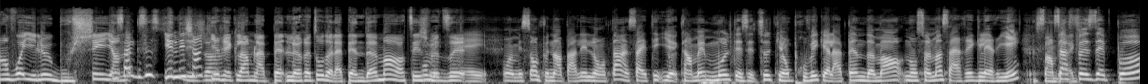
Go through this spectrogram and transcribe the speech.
envoyez-le au boucher. Il y, en ça a, existe il y a des gens, gens? qui réclament la peine- le retour de la peine de mort. Tu sais, je Ouais, veux dire. mais, ouais, mais ça, on peut en parler longtemps. Ça a été, il y a quand même moult études qui ont prouvé que la peine de mort, non seulement ça réglait rien, Sans ça blague. faisait pas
